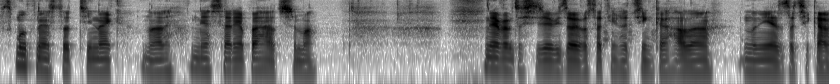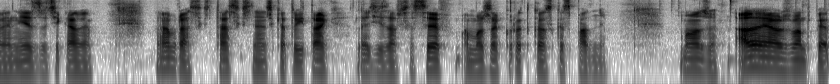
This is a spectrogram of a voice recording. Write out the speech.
Smutny jest to odcinek, no ale mnie seria pecha trzyma. Nie wiem co się dzieje widzowie w ostatnich odcinkach, ale no nie jest za ciekawe, nie jest za ciekawe. Dobra, ta skrzyneczka tu i tak leci zawsze syf, a może akurat kostka spadnie. Może, ale ja już wątpię.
